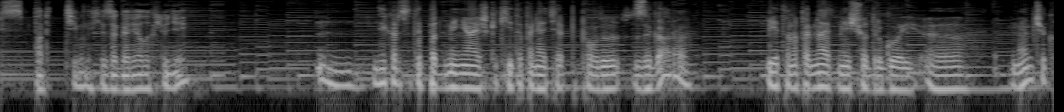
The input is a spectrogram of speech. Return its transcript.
спортивных и загорелых людей. Мне кажется, ты подменяешь какие-то понятия по поводу загара. И это напоминает мне еще другой э, мемчик.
